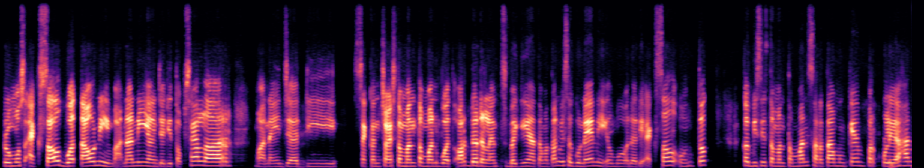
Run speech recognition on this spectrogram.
rumus Excel buat tahu nih mana nih yang jadi top seller, mana yang jadi second choice teman-teman buat order dan lain sebagainya. Teman-teman bisa gunain nih ilmu dari Excel untuk ke bisnis teman-teman serta mungkin perkuliahan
